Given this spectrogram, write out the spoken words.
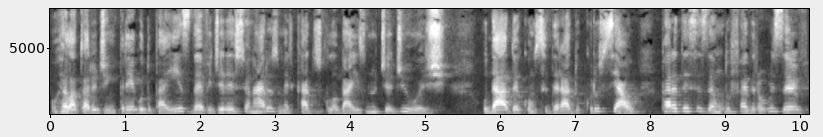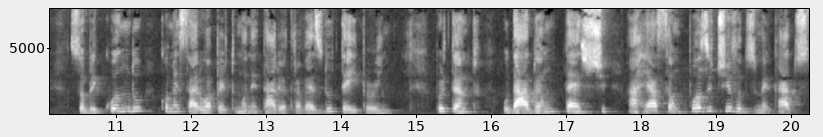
O relatório de emprego do país deve direcionar os mercados globais no dia de hoje. O dado é considerado crucial para a decisão do Federal Reserve sobre quando começar o aperto monetário através do tapering. Portanto, o dado é um teste à reação positiva dos mercados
